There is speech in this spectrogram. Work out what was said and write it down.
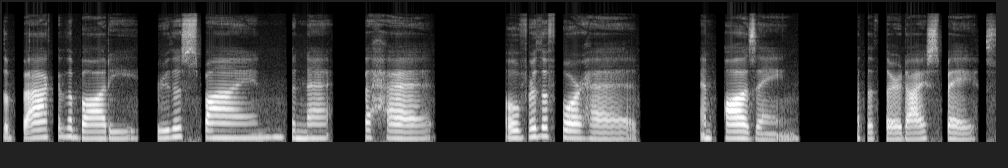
the back of the body, through the spine, the neck, the head, over the forehead, and pausing at the third eye space.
